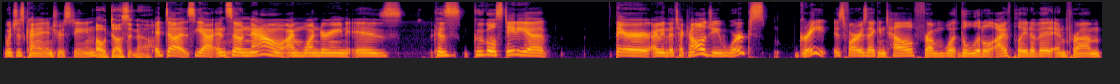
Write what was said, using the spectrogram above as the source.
which is kind of interesting. Oh, does it now? It does, yeah. And so now I'm wondering is because Google Stadia, there, I mean, the technology works great as far as I can tell from what the little I've played of it and from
